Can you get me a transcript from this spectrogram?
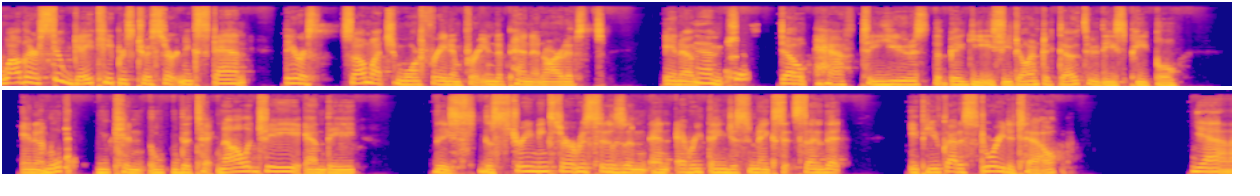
while there are still gatekeepers to a certain extent, there is so much more freedom for independent artists. You know, yeah. you just don't have to use the biggies. You don't have to go through these people anymore. You can the technology and the the the streaming services and and everything just makes it so that if you've got a story to tell, yeah.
